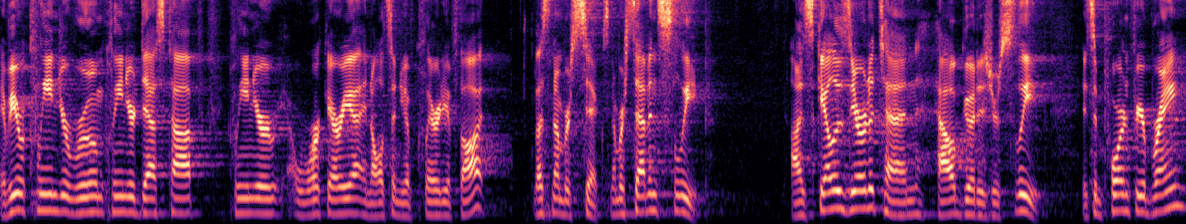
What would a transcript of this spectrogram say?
Have you ever cleaned your room, clean your desktop, clean your work area, and all of a sudden you have clarity of thought? That's number six. Number seven, sleep. On a scale of zero to 10, how good is your sleep? It's important for your brain.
